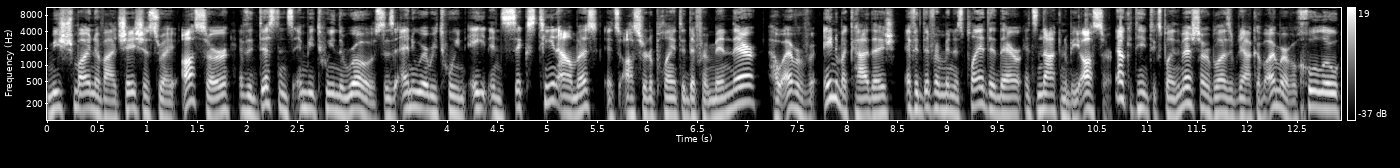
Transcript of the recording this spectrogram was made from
mishmain avad sheshesrei aser. If the distance in between the rows is anywhere between eight and sixteen almas, it's aser to plant a different min there. However, for Einim Kadesh, if a different min is planted there, it's not going to be aser. Now continue to explain the Mishnah. Rabbi Lezer ben Yaakov Omer V'chulu,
